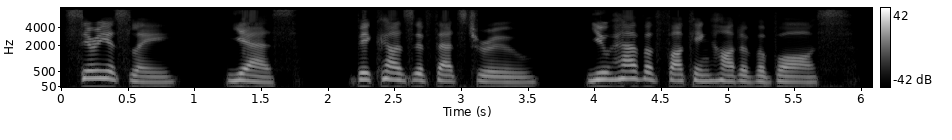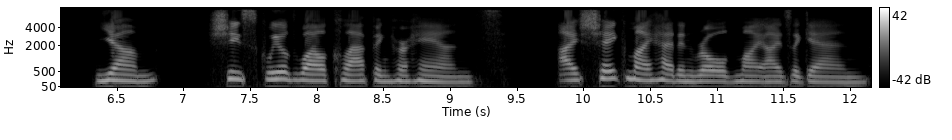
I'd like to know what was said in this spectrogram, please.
Seriously? Yes. Because if that's true, you have a fucking hot of a boss. Yum. She squealed while clapping her hands. I shake my head and rolled my eyes again.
